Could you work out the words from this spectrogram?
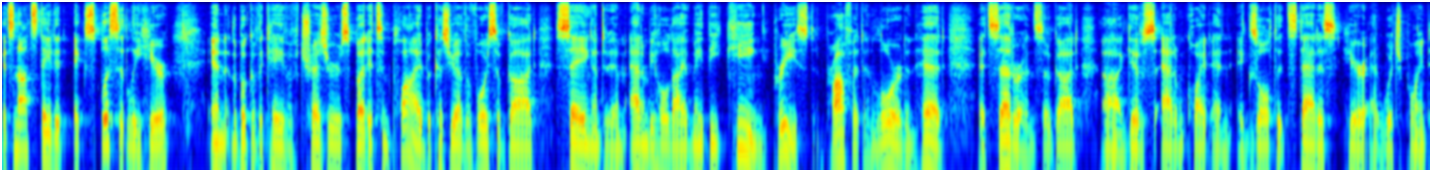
it's not stated explicitly here in the book of the Cave of Treasures, but it's implied because you have the voice of God saying unto him, Adam, behold, I have made thee king, priest, and prophet, and Lord, and head, etc. And so God uh, gives Adam quite an exalted status here, at which point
